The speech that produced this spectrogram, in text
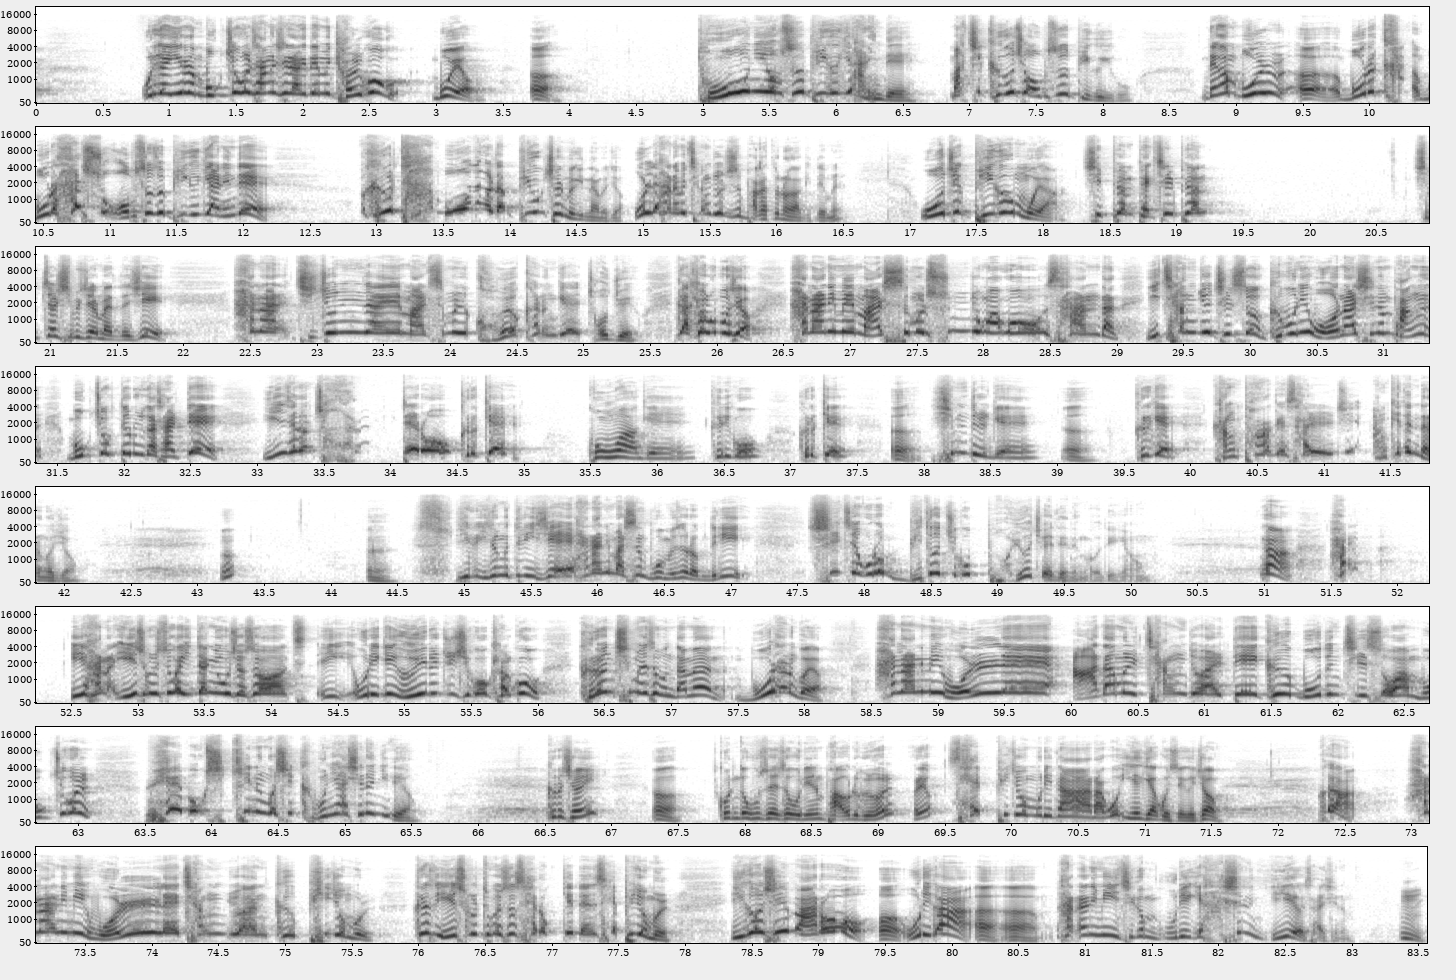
우리가 이런 목적을 상실하게 되면 결국 뭐예요? 어, 돈이 없어서 비극이 아닌데 마치 그것이 없어서 비극이고 내가 뭘 어, 뭐를 뭘 할 수 없어서 비극이 아닌데 그걸 다 모든 걸 다 비극처럼 여긴단 말이죠. 원래 하나님의 창조주에서 바깥으로 나갔기 때문에 오직 비극은 뭐야? 10편 107편 10절 12절 말듯이 하나 지존자의 말씀을 거역하는 게 저주예요. 그러니까 결국 보세요. 하나님의 말씀을 순종하고 산다. 이 창조 질서 그분이 원하시는 방 목적대로 우리가 살 때 인생은 절 절대로 그렇게 공허하게 그리고 그렇게 어, 힘들게 어, 그렇게 강팍하게 살지 않게 된다는 거죠. 어? 어. 이런 것들이 이제 하나님 말씀 보면서 여러분들이 실적으로 믿어지고 보여져야 되는 거거든요. 그러니까 하, 이 하나 예수 그리스도가 이 땅에 오셔서 우리에게 의를 주시고 결국 그런 측면에서 본다면 뭐라는 거예요? 하나님이 원래 아담을 창조할 때 그 모든 질서와 목적을 회복시키는 것이 그분이 하시는 일이에요. 그렇죠? 어, 고린도 후서에서 우리는 바울이 그걸 그래요? 새 피조물이다라고 얘기하고 있어요. 그죠? 그러니까 하나님이 원래 창조한 그 피조물, 그래서 예수를 통해서 새롭게 된 새 피조물, 이것이 바로 어, 우리가 어, 어, 하나님이 지금 우리에게 하시는 일이에요, 사실은. 음.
